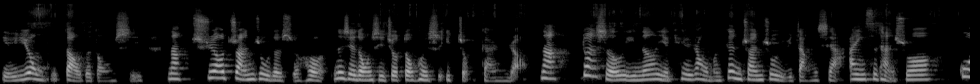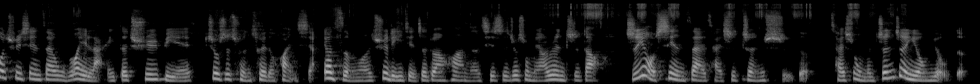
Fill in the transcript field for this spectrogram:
也用不到的东西。那需要专注的时候，那些东西就都会是一种干扰。那断舍离呢，也可以让我们更专注于当下。爱因斯坦说：“过去、现在、未来的区别就是纯粹的幻想。”要怎么去理解这段话呢？其实就是我们要认知到，只有现在才是真实的，才是我们真正拥有的。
